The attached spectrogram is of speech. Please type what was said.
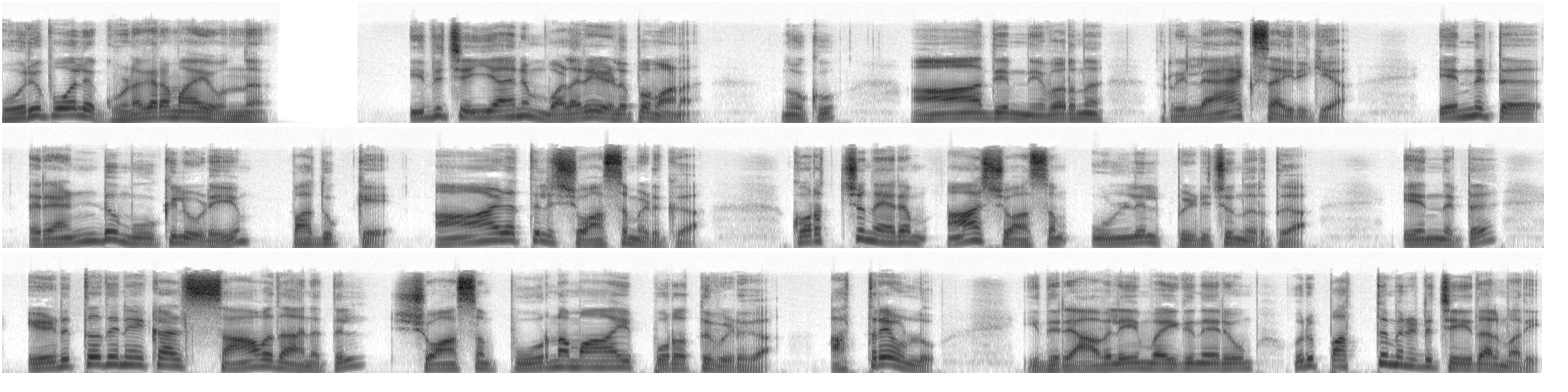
ഒരുപോലെ ഗുണകരമായ ഒന്ന്. ഇത് ചെയ്യാനും വളരെ എളുപ്പമാണ്. നോക്കൂ ആദ്യം നിവർന്ന് റിലാക്സ് ആയിരിക്കുക. എന്നിട്ട് രണ്ടു മൂക്കിലൂടെയും പതുക്കെ ആഴത്തിൽ ശ്വാസമെടുക്കുക. കുറച്ചുനേരം ആ ശ്വാസം ഉള്ളിൽ പിടിച്ചു നിർത്തുക. എന്നിട്ട് എടുത്തതിനേക്കാൾ സാവധാനത്തിൽ ശ്വാസം പൂർണമായി പുറത്തുവിടുക അത്രേ ഉള്ളൂ. ഇത് രാവിലെയും വൈകുന്നേരവും ഒരു പത്ത് മിനിറ്റ് ചെയ്താൽ മതി.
